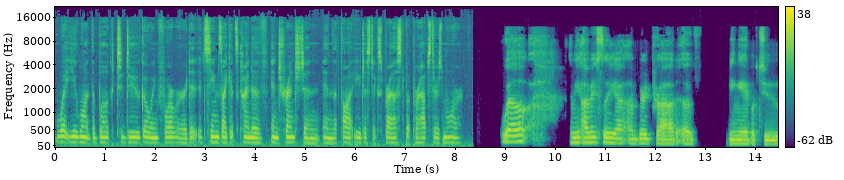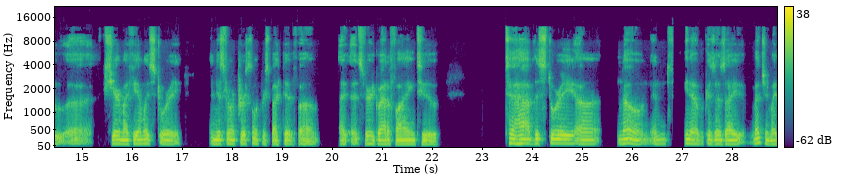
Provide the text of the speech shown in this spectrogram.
what you want the book to do going forward? It, it seems like it's kind of entrenched in in the thought you just expressed, but perhaps there's more. Well, I mean, obviously, uh, I'm very proud of being able to uh, share my family's story, and just from a personal perspective, um, I, it's very gratifying to to have this story uh, known. And, you know, because as I mentioned, my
